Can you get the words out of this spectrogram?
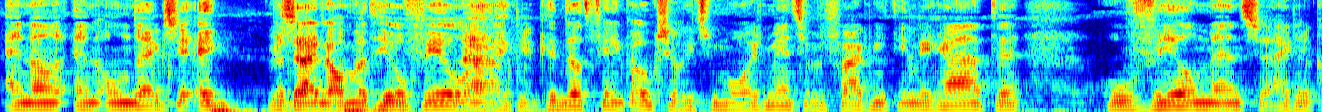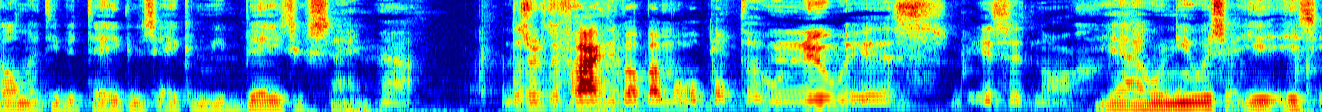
en dan en ontdekken ze, we zijn al met heel veel eigenlijk. En dat vind ik ook zoiets moois. Mensen hebben vaak niet in de gaten hoeveel mensen eigenlijk al met die betekenis-economie bezig zijn. Ja. Dat is ook de vraag die wel bij me oppopte. Hoe nieuw is, is het nog? Ja, hoe nieuw is, is,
